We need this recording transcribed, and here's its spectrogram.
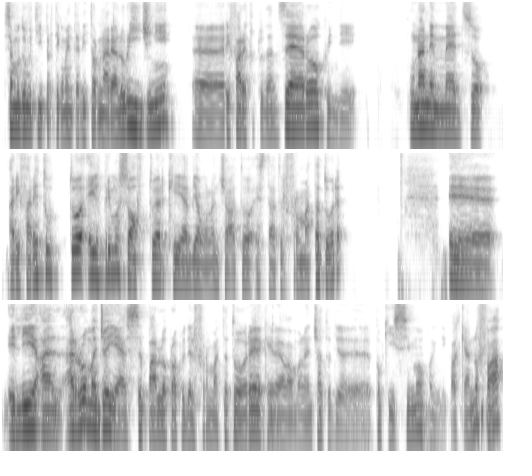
siamo dovuti praticamente ritornare alle origini, eh, rifare tutto da zero, quindi un anno e mezzo a rifare tutto e il primo software che abbiamo lanciato è stato il formattatore. E, e lì a, a, Roma JS parlo proprio del formattatore che avevamo lanciato di, eh, pochissimo, quindi qualche anno fa,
